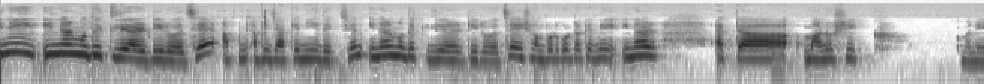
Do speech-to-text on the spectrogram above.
ইনি ইনার মধ্যে ক্লিয়ারিটি রয়েছে। আপনি আপনি যাকে নিয়ে দেখছেন, ইনার মধ্যে ক্লিয়ারিটি রয়েছে। এই সম্পর্কটাকে নিয়ে ইনার একটা মানসিক মানে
